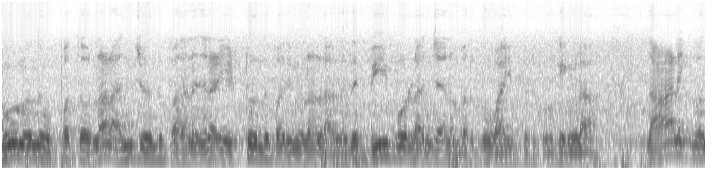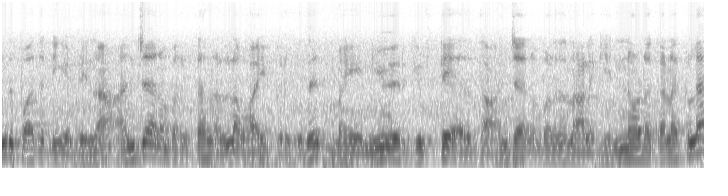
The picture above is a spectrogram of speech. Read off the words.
மூணு வந்து முப்பத்தொரு நாள் அஞ்சு வந்து பதினஞ்சு நாள் எட்டு வந்து பதிமூணு நாள் ஆகுது. பி போர்டில் அஞ்சாம் நம்பருக்கு வாய்ப்பு இருக்குது ஓகேங்களா நாளைக்கு வந்து பார்த்துட்டிங்க அப்படின்னா அஞ்சாம் நம்பருக்கு தான் நல்ல வாய்ப்பு இருக்குது. மை நியூ இயர் கிஃப்ட்டே அதுதான். அஞ்சாம் நம்பர் தான் நாளைக்கு. என்னோட கணக்கில்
